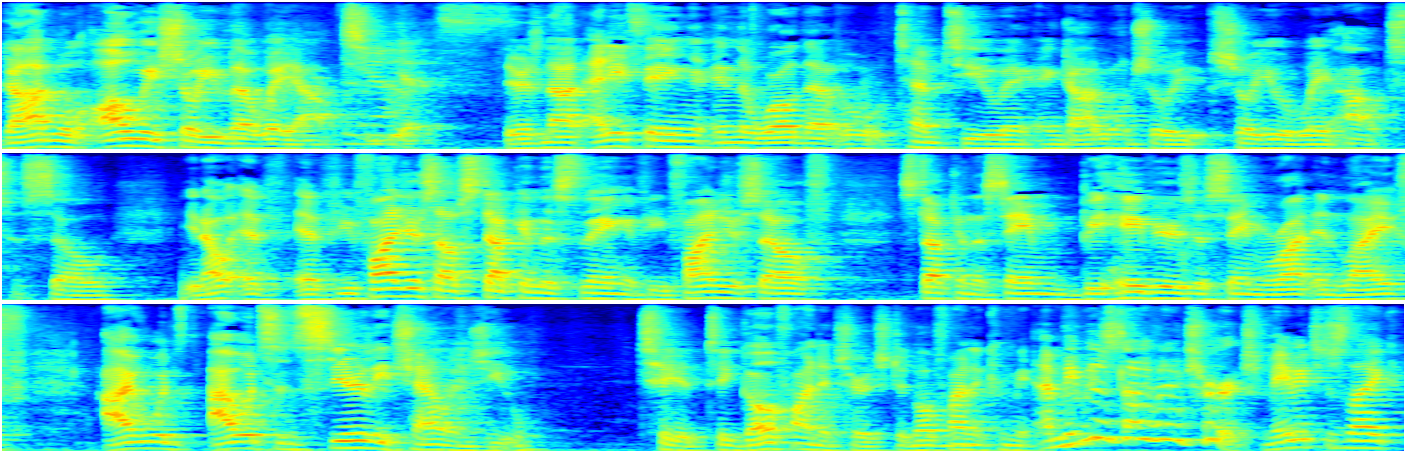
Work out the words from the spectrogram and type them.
God will always show you that way out. Yeah. Yes. There's not anything in the world that will tempt you, and, and God won't show you show you a way out. So, you know, if if you find yourself stuck in this thing, if you find yourself stuck in the same behaviors, the same rut in life, I would I would sincerely challenge you to to go find a church, to go find a community, and maybe it's not even a church. Maybe it's just like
